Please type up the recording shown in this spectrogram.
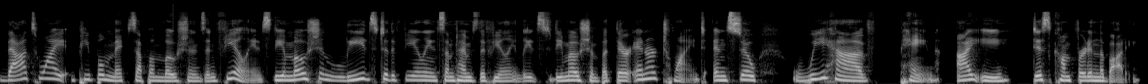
that's why people mix up emotions and feelings. The emotion leads to the feeling. Sometimes the feeling leads to the emotion, but they're intertwined. And so we have pain, i.e., discomfort in the body.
